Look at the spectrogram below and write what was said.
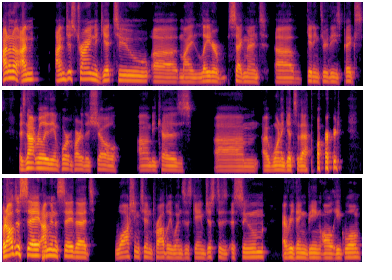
I don't know. I'm I'm just trying to get to uh, my later segment. Uh, getting through these picks is not really the important part of this show um, because um, I want to get to that part. but I'll just say I'm going to say that Washington probably wins this game just to assume everything being all equal.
